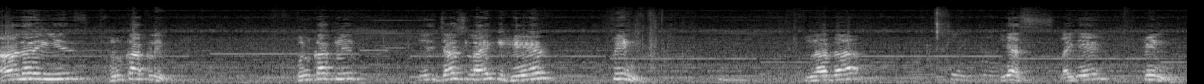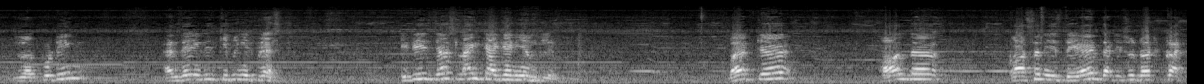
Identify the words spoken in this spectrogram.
Another is Hulka clip. Hulka clip is just like hair pin. You have the yes, like a pin. You are putting and then it is keeping it pressed. It is just like titanium clip. But uh, all the caution is there that it should not cut.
